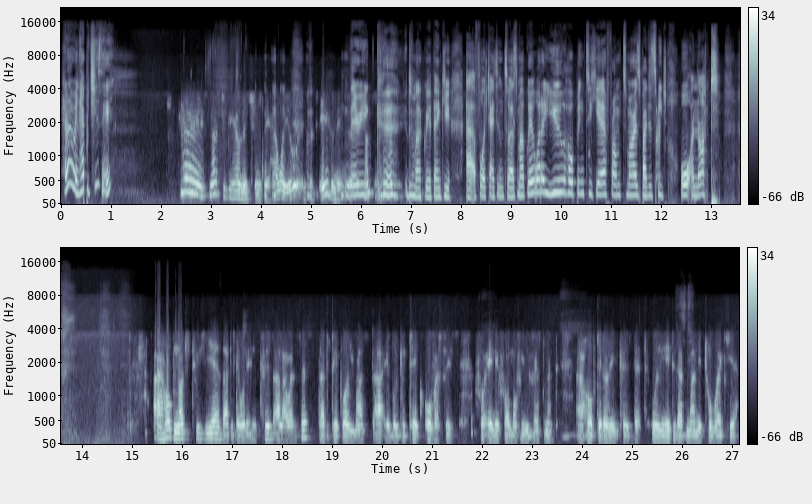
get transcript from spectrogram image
hello and happy Tuesday. Hey, it's nice to be here on a Tuesday. How are you? Good evening. Very good, Makwe. Thank you uh, for chatting to us. Makwe, what are you hoping to hear from tomorrow's budget speech or not? I hope not to hear that they will increase allowances that people must are able to take overseas for any form of investment. I hope they don't increase that. We'll need that money to work here.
